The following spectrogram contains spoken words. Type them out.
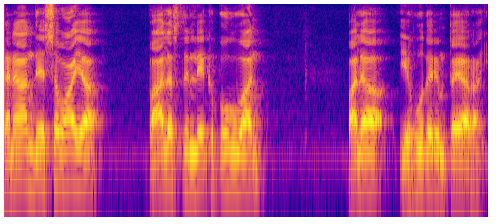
കനാൻ ദേശമായ പാലസ്തീനിലേക്ക് പോകുവാൻ പല യഹൂദരും തയ്യാറായി.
